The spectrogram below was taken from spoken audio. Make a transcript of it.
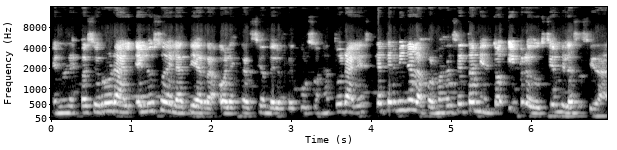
en un espacio rural, el uso de la tierra o la extracción de los recursos naturales determina las formas de asentamiento y producción de la sociedad.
